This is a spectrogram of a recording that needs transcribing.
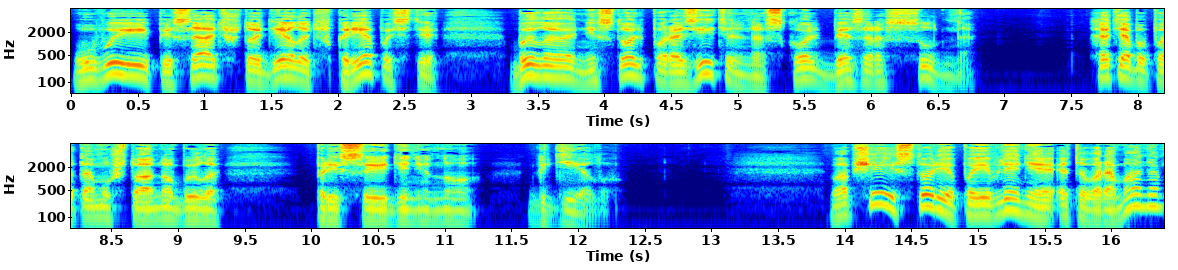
Увы, писать «Что делать» в крепости было не столь поразительно, сколь безрассудно хотя бы потому, что оно было присоединено к делу. Вообще история появления этого романа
